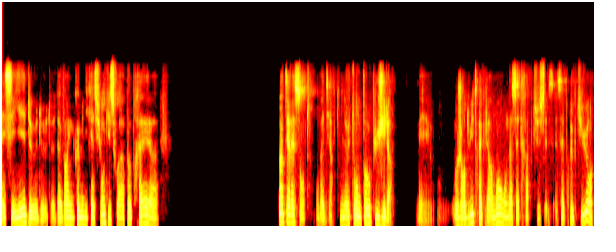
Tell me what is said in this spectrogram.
essayer d'avoir une communication qui soit à peu près, euh, intéressante, on va dire, qui ne tourne pas au pugilat. Mais aujourd'hui, très clairement, on a cette, rupture,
